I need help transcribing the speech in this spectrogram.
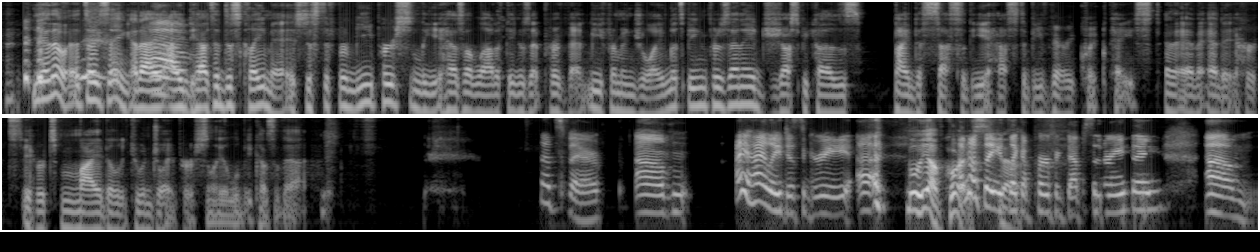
yeah, no, that's what I'm saying, and I, um, I have to disclaim it. It's just that for me personally, it has a lot of things that prevent me from enjoying what's being presented, just because by necessity it has to be very quick paced, and, and and it hurts. It hurts my ability to enjoy it personally a little because of that. That's fair. Um, I highly disagree. Uh, well, yeah, of course. I'm not saying yeah. it's like a perfect episode or anything, um,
